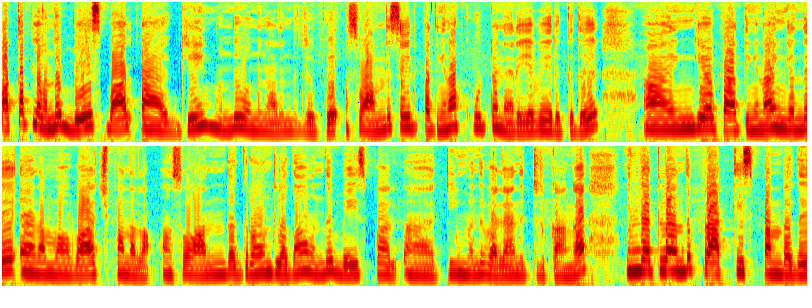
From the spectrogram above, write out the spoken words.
பக்கத்தில் வந்து பேஸ்பால் கேம் வந்து ஒன்று நடந்துட்டு இருக்கு ஸோ அந்த சைடு பார்த்தீங்கன்னா கூட்டம் நிறையவே இருக்குது. இங்கே பார்த்தீங்கன்னா இங்கேருந்தே நம்ம வாட்ச் பண்ணலாம். ஸோ அந்த கிரவுண்டில் தான் வந்து பேஸ்பால் டீம் வந்து விளையாண்டுட்டு இருக்காங்க இந்த இடத்துல வந்து ப்ராக்டிஸ் பண்ணுறது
